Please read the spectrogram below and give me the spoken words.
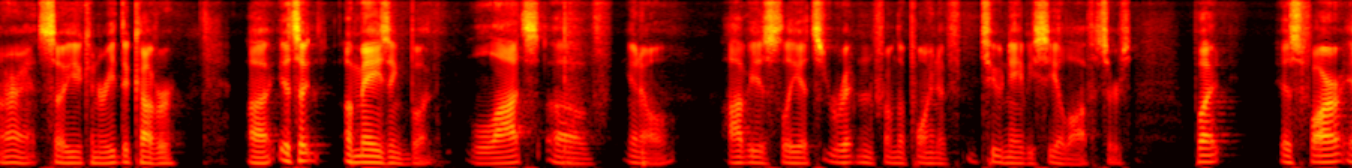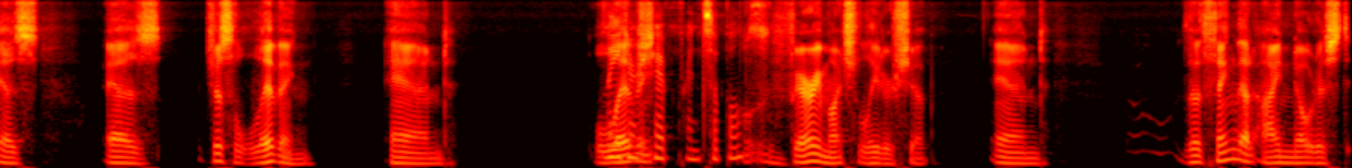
All right, so you can read the cover. Uh, it's an amazing book. Lots of you know. Obviously, it's written from the point of two Navy SEAL officers, but as far as as just living and living Leadership principles. very much leadership. And the thing that i noticed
